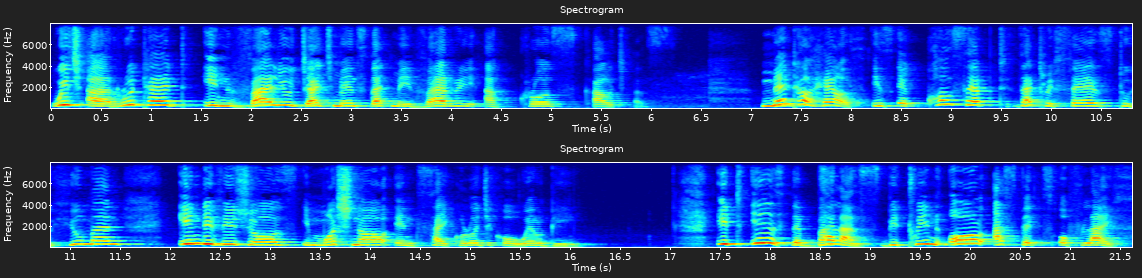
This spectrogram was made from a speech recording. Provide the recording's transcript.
which are rooted in value judgments that may vary across cultures. Mental health is a concept that refers to human individuals' emotional and psychological well being. It is the balance between all aspects of life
